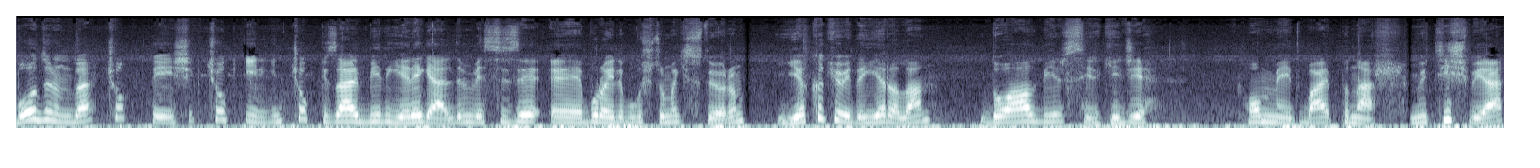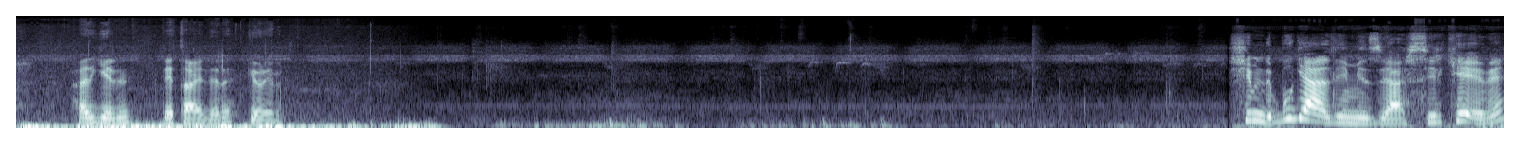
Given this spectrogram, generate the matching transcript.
Bodrum'da çok değişik, çok ilginç, çok güzel bir yere geldim ve sizi e, burayla buluşturmak istiyorum. Yakıköy'de yer alan doğal bir sirkeci. Homemade by Pınar. Müthiş bir yer. Hadi gelin detayları görelim. Şimdi bu geldiğimiz yer Sirke Evi.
